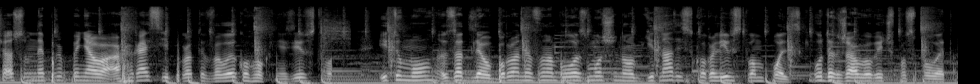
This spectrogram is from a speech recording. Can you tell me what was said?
часом не припиняла агресії проти Великого князівства, і тому задля оборони вона було змушено об'єднатись з королівством польським у державу Річ Посполита.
